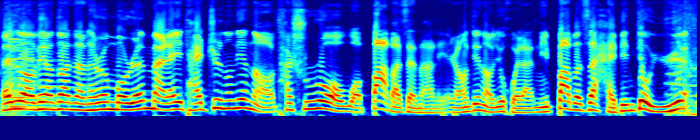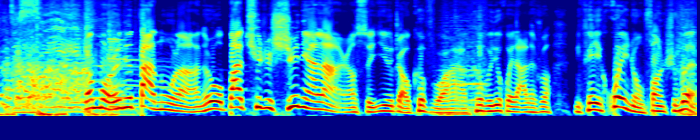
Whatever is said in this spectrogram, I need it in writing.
来自宝分享段子，他说某人买了一台智能电脑，他输入我爸爸在哪里，然后电脑就回来，你爸爸在海边钓鱼。然后某人就大怒了，他说我爸去世十年了，然后随即就找客服啊，客服就回答他说你可以换一种方式问。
